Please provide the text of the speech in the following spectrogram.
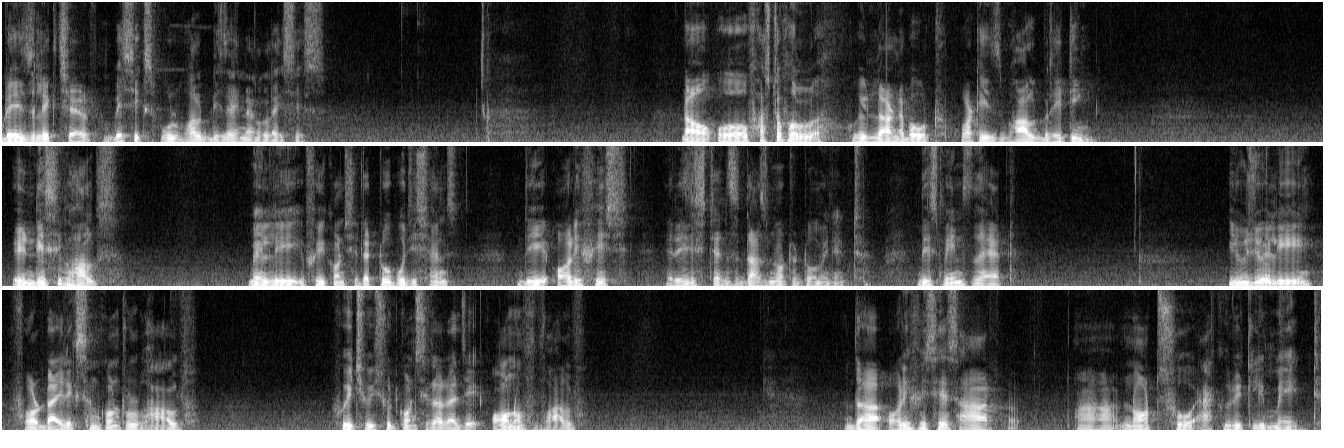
Today's lecture basic spool valve design analysis. Now, uh, first of all we will learn about what is valve rating. In DC valves mainly if we consider two positions the orifice resistance does not dominate. This means that usually for direction control valve which we should consider as a on off valve, the orifices are uh, not so accurately made.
